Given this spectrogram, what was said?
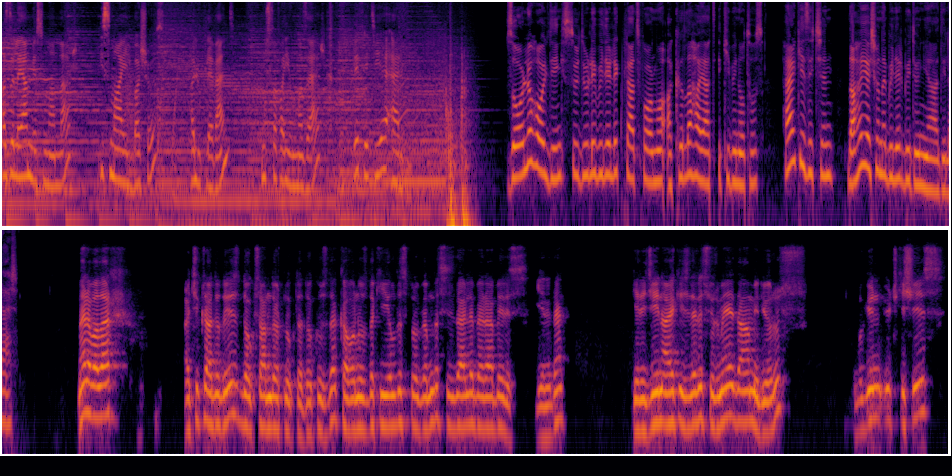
Hazırlayan ve sunanlar İsmail Başöz, Haluk Levent, Mustafa Yılmazer ve Fethiye Erbil. Zorlu Holding Sürdürülebilirlik Platformu Akıllı Hayat 2030, herkes için daha yaşanabilir bir dünya diler. Merhabalar, Açık Radyo'dayız. 94.9'da Kavanoz'daki Yıldız programında sizlerle beraberiz yeniden. Geleceğin ayak izleri sürmeye devam ediyoruz. Bugün üç kişiyiz.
